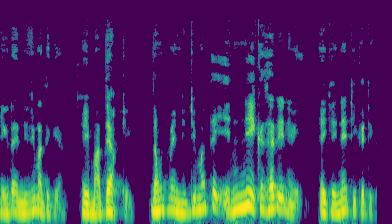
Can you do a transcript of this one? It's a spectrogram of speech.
ඒකට නිදිමත කියන්නේ. ඒ මතයක් ඒක. නමුත් මේ නිදිමත එන්නේ එක සැරේ නෙවෙයි. ඒක එන්නේ ටික ටික.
